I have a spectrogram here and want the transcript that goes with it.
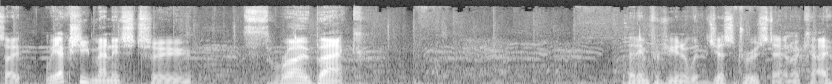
So we actually managed to throw back that infantry unit with just Drustan. Okay.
